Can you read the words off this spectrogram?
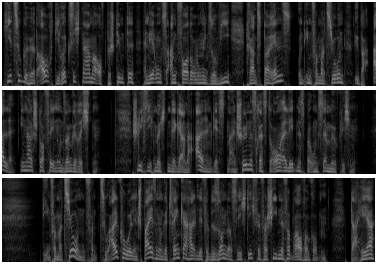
Hierzu gehört auch die Rücksichtnahme auf bestimmte Ernährungsanforderungen sowie Transparenz und Information über alle Inhaltsstoffe in unseren Gerichten. Schließlich möchten wir gerne allen Gästen ein schönes Restauranterlebnis bei uns ermöglichen. Die Informationen von, zu Alkohol in Speisen und Getränke halten wir für besonders wichtig für verschiedene Verbrauchergruppen. Daher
